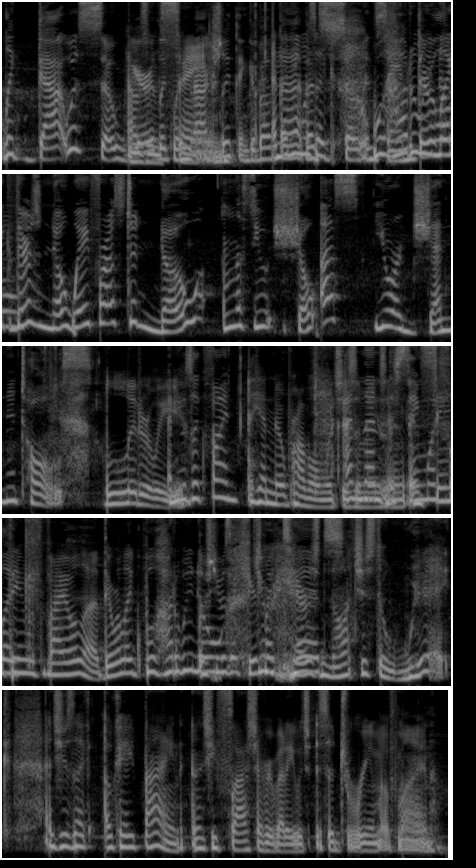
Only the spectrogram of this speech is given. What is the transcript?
Like that was so was weird. Like when you actually think about And then that, he was that's like, so "Well, how insane. do we They're like, know?" "There's no way for us to know unless you show us your genitals." Literally. And he was like, "Fine." he had no problem, which is And then the amazing. same and with, same thing with Viola. They were like, "Well, how do we know?" she was like, "Here's your my hair's tits." not just a wig." And she's like, "Okay, fine." And then she flashed everybody, which is a dream of mine.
